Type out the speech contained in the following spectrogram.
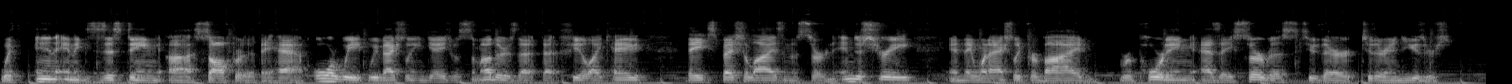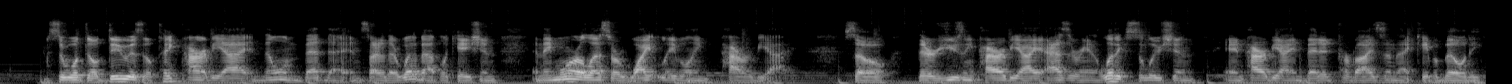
within an existing uh, software that they have, or we we've actually engaged with some others that that feel like, hey, they specialize in a certain industry and they want to actually provide reporting as a service to their to their end users. So what they'll do is they'll take Power BI and they'll embed that inside of their web application, and they more or less are white labeling Power BI. So they're using Power BI as their analytics solution and Power BI Embedded provides them that capability.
